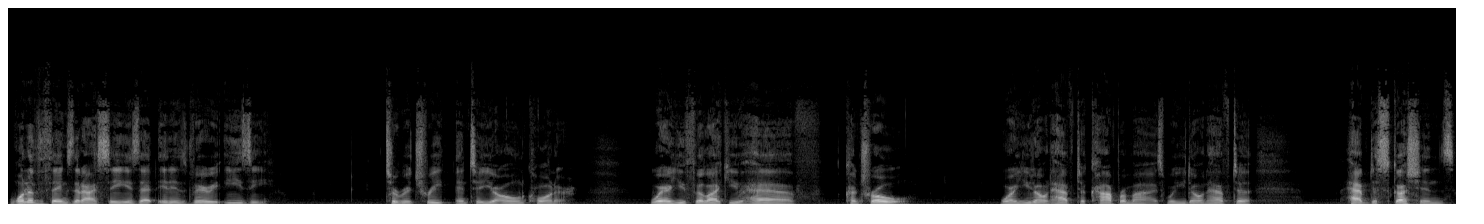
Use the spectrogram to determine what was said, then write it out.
one of the things that I see is that it is very easy to retreat into your own corner where you feel like you have control, where you don't have to compromise, where you don't have to have discussions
